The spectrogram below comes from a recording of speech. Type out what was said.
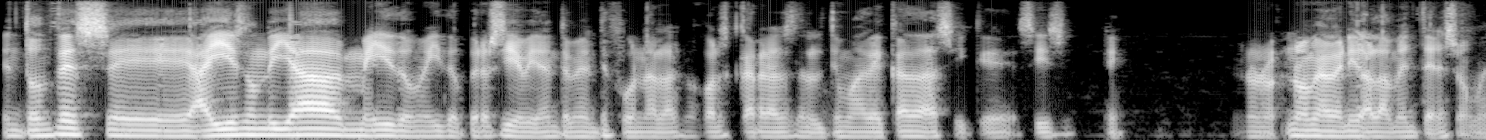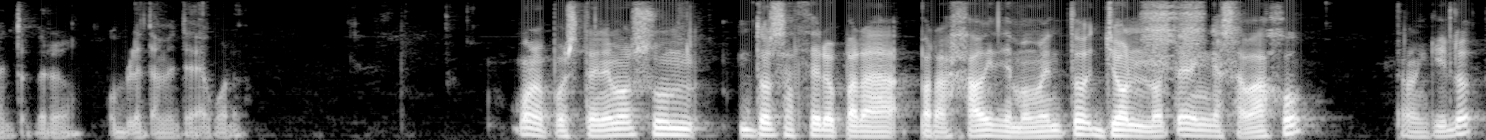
Entonces, eh, ahí es donde ya me he ido, me he ido. Pero sí, evidentemente fue una de las mejores carreras de la última década, así que sí, sí. sí. No, no- no me ha venido a la mente en ese momento, pero completamente de acuerdo. Bueno, pues tenemos un 2 a 0 para, para Javi de momento. John, no te vengas abajo, tranquilo.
